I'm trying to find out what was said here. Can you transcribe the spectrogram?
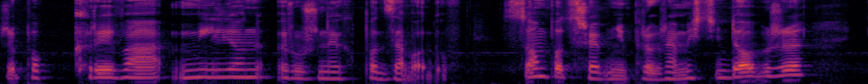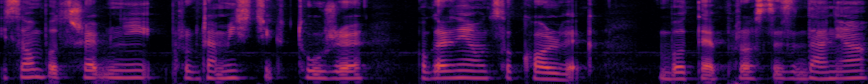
że pokrywa milion różnych podzawodów. Są potrzebni programiści dobrzy i są potrzebni programiści, którzy ogarniają cokolwiek, bo te proste zadania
